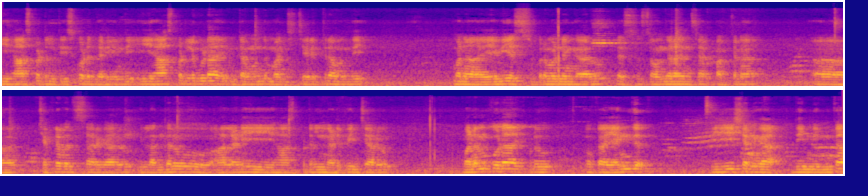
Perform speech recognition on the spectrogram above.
ఈ హాస్పిటల్ తీసుకోవడం జరిగింది. ఈ హాస్పిటల్ కూడా ఇంతకుముందు మంచి చరిత్ర ఉంది. మన ఏవిఎస్ సుబ్రహ్మణ్యం గారు ప్లస్ సౌందరరాజన్ సార్ పక్కన చక్రవర్తి సార్ గారు వీళ్ళందరూ ఆల్రెడీ ఈ హాస్పిటల్ని నడిపించారు. మనం కూడా ఇప్పుడు ఒక యంగ్ ఫిజిషియన్గా దీన్ని ఇంకా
